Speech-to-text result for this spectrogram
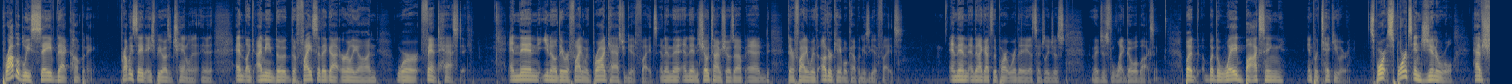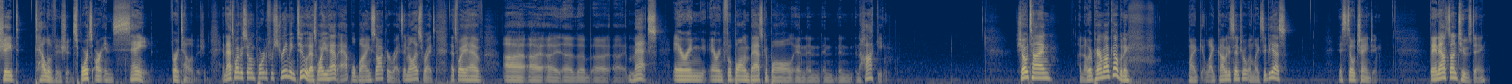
probably saved that company. Probably saved HBO as a channel in it. And like I mean the the fights that they got early on were fantastic and then you know they were fighting with broadcaster to get fights, and then the, and then Showtime shows up and they're fighting with other cable companies to get fights, and then and then I got to the part where they essentially just they just let go of boxing, but but the way boxing in particular, sport sports in general have shaped television. Sports are insane for a television. And that's why they're so important for streaming too. That's why you have Apple buying soccer rights, MLS rights. That's why you have Uh, uh, uh, the Max airing airing football and basketball and and and, and, and hockey. Showtime, another Paramount company, like like Comedy Central and like CBS, is still changing. They announced on Tuesday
